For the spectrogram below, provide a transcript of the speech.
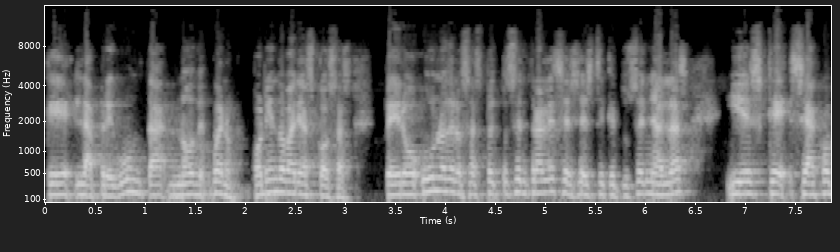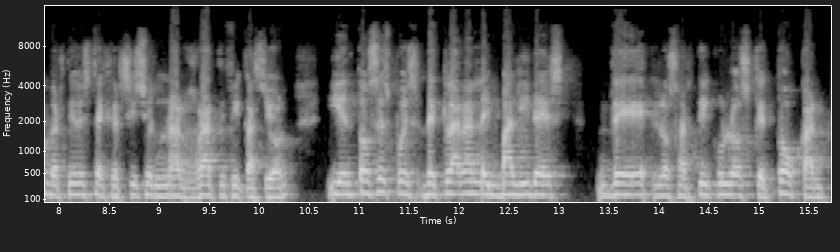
que la pregunta no, de, bueno, poniendo varias cosas, pero uno de los aspectos centrales es este que tú señalas y es que se ha convertido este ejercicio en una ratificación y entonces pues declaran la invalidez de los artículos que tocan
